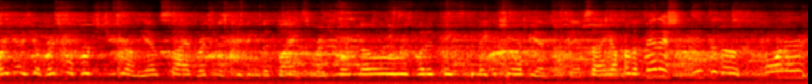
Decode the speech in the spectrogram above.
Right now, he's got Reginald Birch Jr. on the outside. Reginald's giving him advice. Reginald knows what it takes to make a champion. Sam setting up for the finish. Into the corner.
